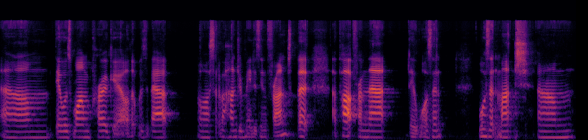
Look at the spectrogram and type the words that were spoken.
Um, there was one pro girl that was about sort of 100 meters in front, but apart from that, there wasn't wasn't much um,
